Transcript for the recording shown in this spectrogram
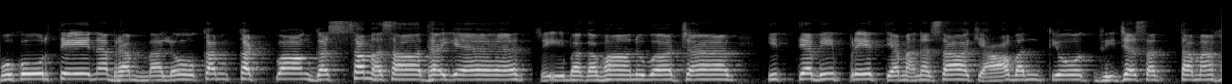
मुहूर्तेन ब्रह्मलोकं कट्वाङ्गः समसाधय श्रीभगवानुवाच। इत्यभिप्रेत्य मनसा ह्यावन्त्यो द्विजसत्तमः।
